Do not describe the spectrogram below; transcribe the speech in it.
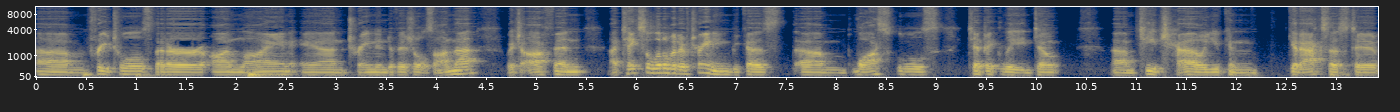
um, free tools that are online and train individuals on that, which often uh, takes a little bit of training because um, law schools typically don't um, teach how you can get access to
